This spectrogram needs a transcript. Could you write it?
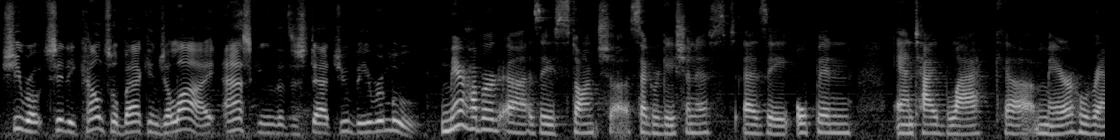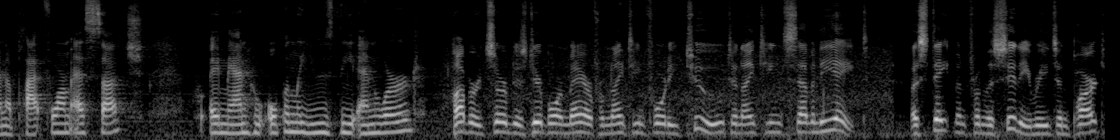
She wrote City Council back in July asking that the statue be removed. Mayor Hubbard uh, is a staunch uh, segregationist, as a open anti-black uh, mayor who ran a platform as such, a man who openly used the N-word. Hubbard served as Dearborn mayor from 1942 to 1978. A statement from the city reads in part,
